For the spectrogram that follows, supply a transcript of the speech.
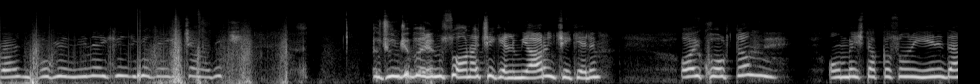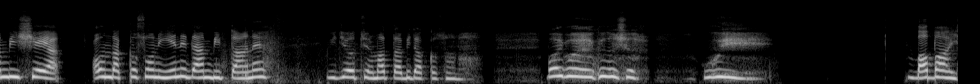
ben bugün yine ikinci geceye geçemedik. Üçüncü bölümü sonra çekelim. Yarın çekelim. Ay korktum. 15 dakika sonra yeniden bir şey yap. 10 dakika sonra yeniden bir tane video atıyorum. Hatta bir dakika sonra. Bay bay arkadaşlar. Uy. Bye bye.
